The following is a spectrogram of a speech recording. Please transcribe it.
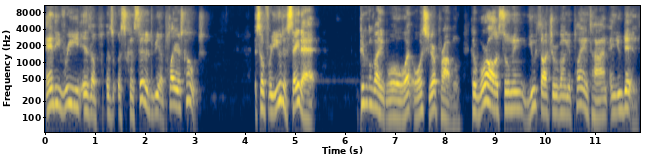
Andy Reid is a is, is considered to be a player's coach. So for you to say that, people can be like, "Well, what what's your problem?" Because we're all assuming you thought you were going to get playing time and you didn't.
